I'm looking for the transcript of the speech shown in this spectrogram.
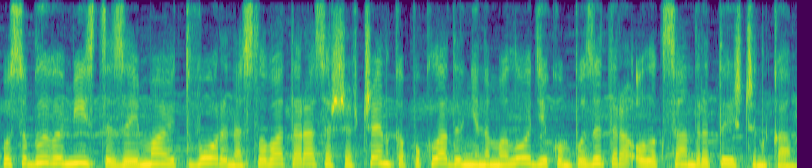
Особливе місце займають твори на слова Тараса Шевченка, покладені на мелодії композитора Олександра Тищенка.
